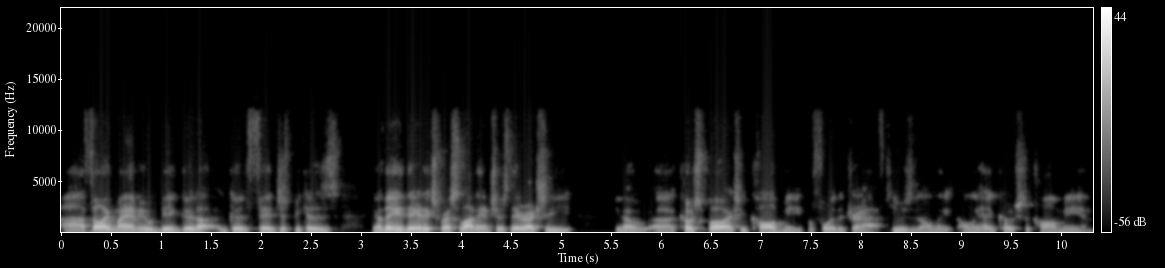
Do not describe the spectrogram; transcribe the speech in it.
uh, I felt like Miami would be a good uh, good fit just because you know they they had expressed a lot of interest. They were actually you know uh, Coach Spo actually called me before the draft. He was the only only head coach to call me and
